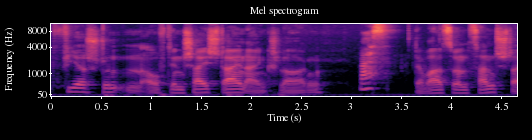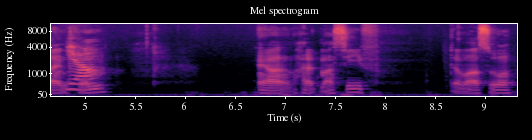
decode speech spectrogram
vier Stunden auf den scheiß Stein eingeschlagen. Was? Da war so ein Sandstein Ja. drin. Ja, halt massiv. Der war so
